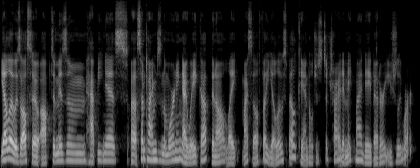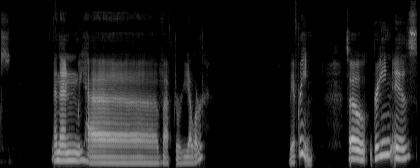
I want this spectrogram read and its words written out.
Yellow is also optimism, happiness. Uh, sometimes in the morning, I wake up and I'll light myself a yellow spell candle just to try to make my day better. It usually works. And then we have, after yellow, we have green. So, green is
